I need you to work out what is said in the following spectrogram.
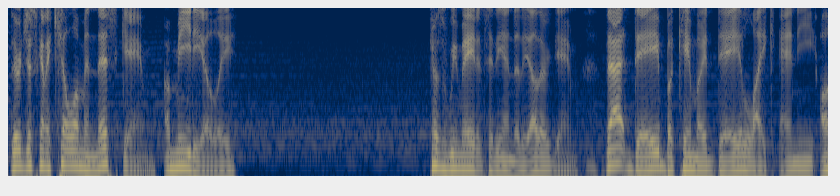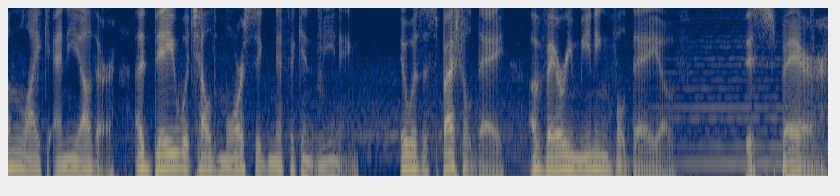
they're just gonna kill him in this game immediately. Because we made it to the end of the other game. That day became a day like any, unlike any other. A day which held more significant meaning. It was a special day, a very meaningful day of despair.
